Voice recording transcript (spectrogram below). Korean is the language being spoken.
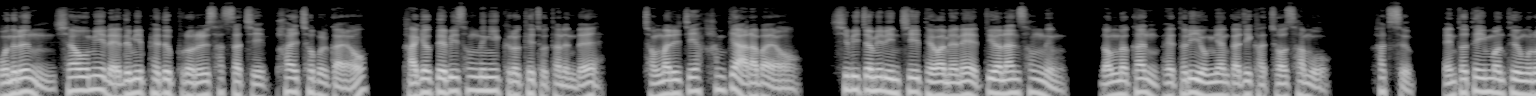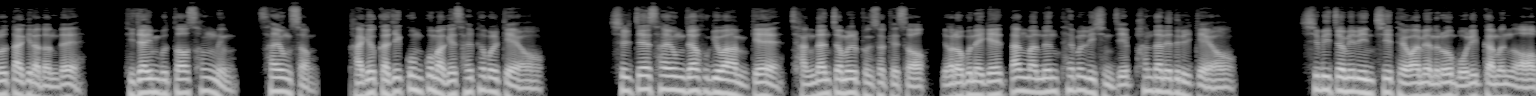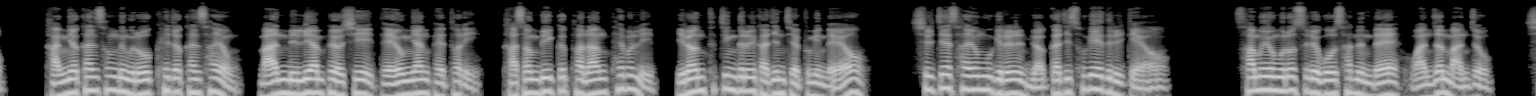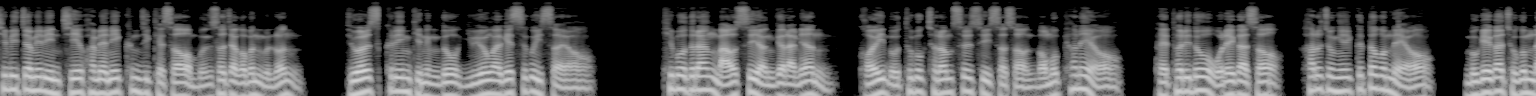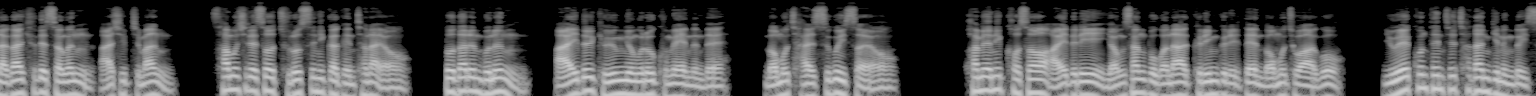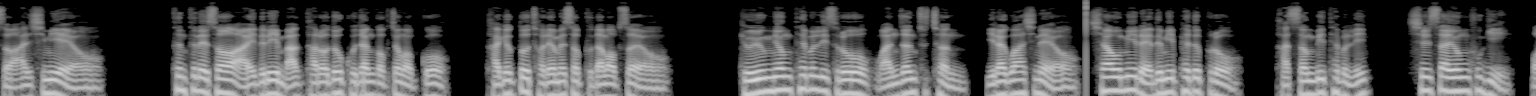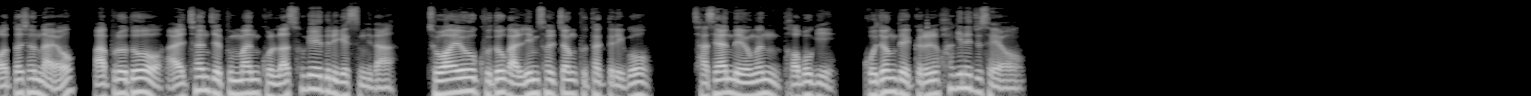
오늘은 샤오미 레드미 패드 프로를 샅샅이 파헤쳐 볼까요? 가격 대비 성능이 그렇게 좋다는데 정말일지 함께 알아봐요. 12.1인치 대화면에 뛰어난 성능, 넉넉한 배터리 용량까지 갖춰 사무, 학습, 엔터테인먼트용으로 딱이라던데 디자인부터 성능, 사용성, 가격까지 꼼꼼하게 살펴볼게요. 실제 사용자 후기와 함께 장단점을 분석해서 여러분에게 딱 맞는 태블릿인지 판단해 드릴게요. 12.1인치 대화면으로 몰입감은 업, 강력한 성능으로 쾌적한 사용, 만 밀리암페어시 대용량 배터리, 가성비 끝판왕 태블릿, 이런 특징들을 가진 제품인데요. 실제 사용 후기를 몇 가지 소개해 드릴게요. 사무용으로 쓰려고 샀는데 완전 만족. 12.1인치 화면이 큼직해서 문서 작업은 물론 듀얼 스크린 기능도 유용하게 쓰고 있어요. 키보드랑 마우스 연결하면 거의 노트북처럼 쓸 수 있어서 너무 편해요. 배터리도 오래 가서 하루 종일 끄떡없네요. 무게가 조금 나가 휴대성은 아쉽지만 사무실에서 주로 쓰니까 괜찮아요. 또 다른 분은 아이들 교육용으로 구매했는데 너무 잘 쓰고 있어요. 화면이 커서 아이들이 영상 보거나 그림 그릴 때 너무 좋아하고 유해 콘텐츠 차단 기능도 있어 안심이에요. 튼튼해서 아이들이 막 다뤄도 고장 걱정 없고 가격도 저렴해서 부담 없어요. 교육용 태블릿으로 완전 추천이라고 하시네요. 샤오미 레드미 패드 프로 가성비 태블릿 실사용 후기 어떠셨나요? 앞으로도 알찬 제품만 골라 소개해드리겠습니다. 좋아요, 구독, 알림 설정 부탁드리고 자세한 내용은 더보기 고정 댓글을 확인해주세요.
